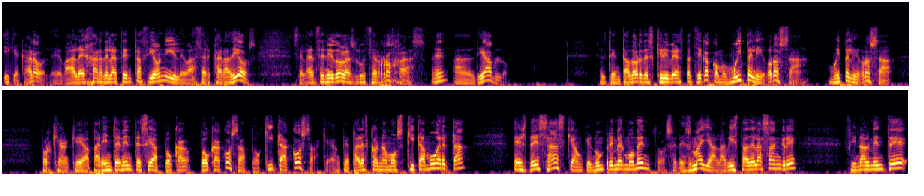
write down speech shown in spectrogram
y que, claro, le va a alejar de la tentación y le va a acercar a Dios. Se le han encendido las luces rojas ¿eh? al diablo. El tentador describe a esta chica como muy peligrosa, muy peligrosa, porque aunque aparentemente sea poca, poca cosa, poquita cosa, que aunque parezca una mosquita muerta, es de esas que aunque en un primer momento se desmaya a la vista de la sangre, finalmente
